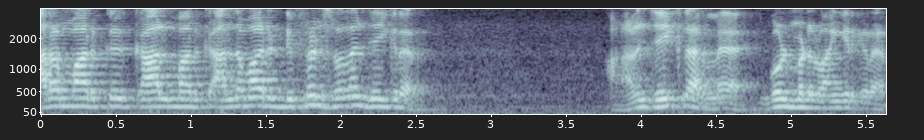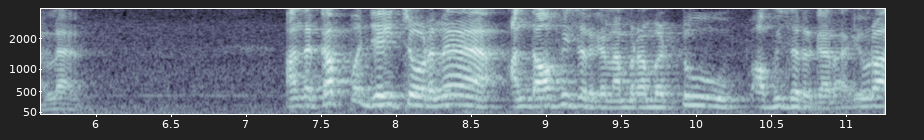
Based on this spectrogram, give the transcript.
அரை மார்க்கு கால் மார்க்கு அந்த மாதிரி டிஃப்ரென்ஸில் தான் ஜெயிக்கிறார். ஆனாலும் ஜெயிக்கிறார்ல கோல்டு மெடல் வாங்கியிருக்கிறார்ல. அந்த கப்பை ஜெயிச்ச உடனே அந்த ஆஃபீஸர் இருக்கார் நம்ம நம்ம டூ ஆஃபீஸர் இருக்கார். இவரா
